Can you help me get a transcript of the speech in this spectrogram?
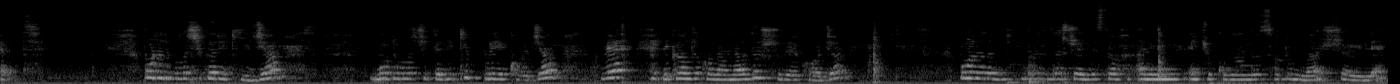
Evet. Burada da bulaşıkları yıkayacağım. Burada bulaşıkları yıkayıp buraya koyacağım. Ve yıkanacak olanları da şuraya koyacağım. Burada da burada da şöyle annemin en çok kullandığı sabun var. Şöyle.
